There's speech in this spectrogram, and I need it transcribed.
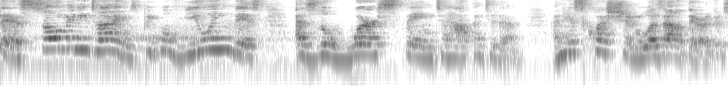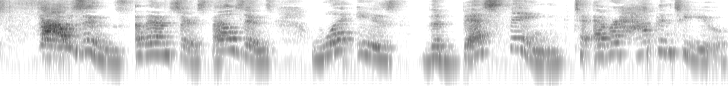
this so many times people viewing this as the worst thing to happen to them. And his question was out there. There's thousands of answers, thousands. What is the best thing to ever happen to you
